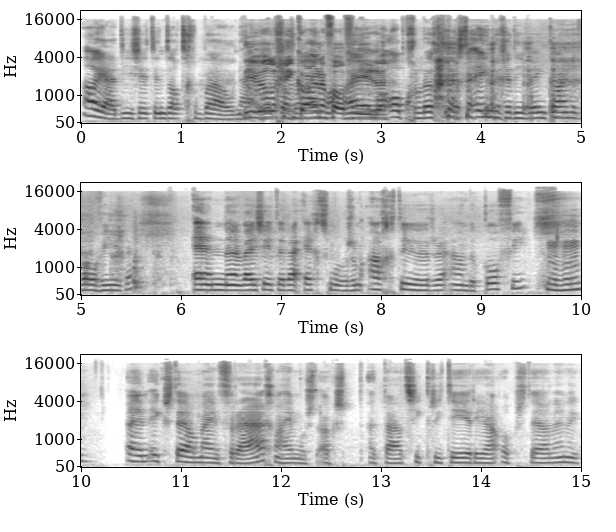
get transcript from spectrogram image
Oh ja, die zit in dat gebouw. Nou, die wilde geen carnaval helemaal, vieren. Helemaal opgelucht. Dat was de enige die geen carnaval vierde. En wij zitten daar echt s'morgens om acht uur aan de koffie. Mm -hmm. En ik stel mijn vraag. Maar hij moest acceptatiecriteria opstellen. En ik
